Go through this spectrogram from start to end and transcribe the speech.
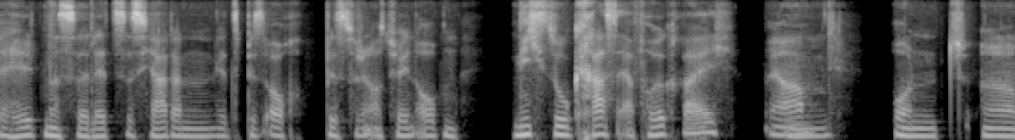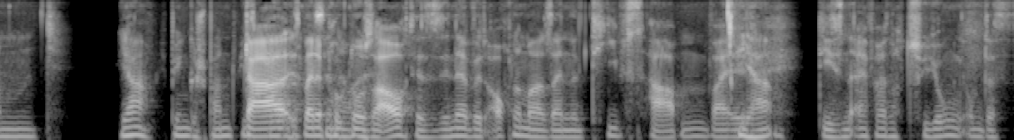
Verhältnisse letztes Jahr dann jetzt bis auch bis zu den Australian Open nicht so krass erfolgreich. Ja. Mhm. Und ähm, ja, ich bin gespannt, wie Da ist meine Sinner Prognose auch. Der Sinner wird auch nochmal seine Tiefs haben, weil Ja, die sind einfach noch zu jung. Und das,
